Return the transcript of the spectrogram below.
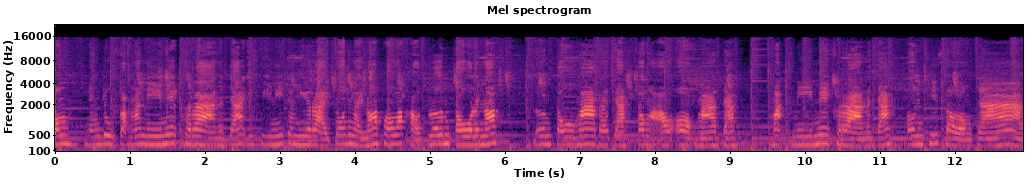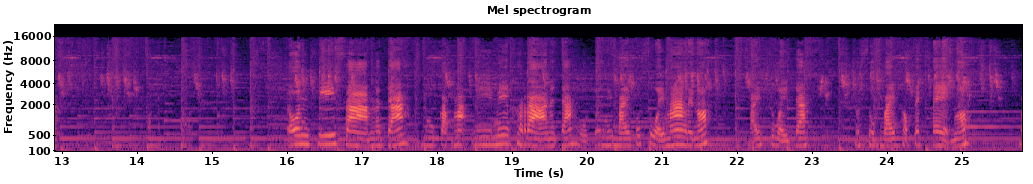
งยังอยู่กับมณีเมฆรานะจ๊ะอีพีนี้จะมีหลายต้นหน่อยเนาะเพราะว่าเขาเริ่มโตแล้วเนาะเริ่มโตมากแล้วจ้ะต้องเอาออกมาจ้ะมณีเมฆรานะจ๊ะต้นที่สองจ้า ต้นที่สามนะจ๊ะอยู่กับมณีเมฆรานะจ๊ะโหต้นนี้ใบก็สวยมากเลยเนาะใบสวยจ้ะแล้สุกใบเขาแปลกๆเนาะ ใบ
